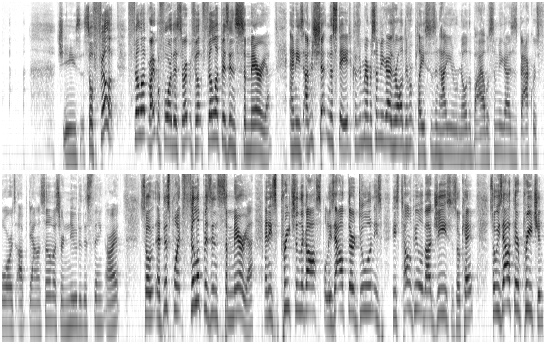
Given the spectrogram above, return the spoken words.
Jesus. So Philip, Philip, right before this, right before Philip is in Samaria, and he's. I'm just setting the stage because remember, some of you guys are all different places and how you know the Bible. Some of you guys is backwards, forwards, up, down. Some of us are new to this thing. All right. So at this point, Philip is in Samaria and he's preaching the gospel. He's out there doing. He's he's telling people about Jesus. Okay. So he's out there preaching.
